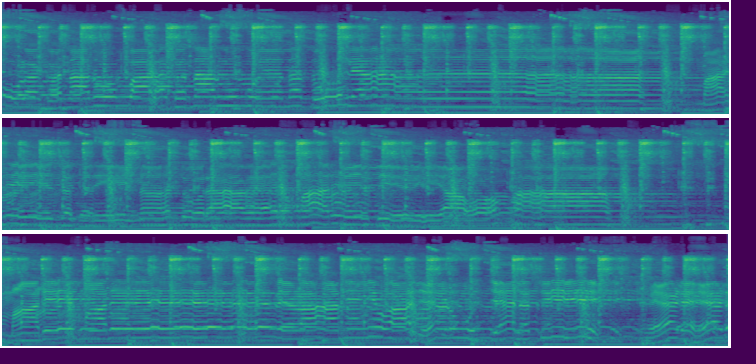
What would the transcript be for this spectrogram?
ઓળખનારું પારખનારું ન તોલ્યા મારે જગરે ન દોરાવે મારે દેવી આવો હેડ હેડ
